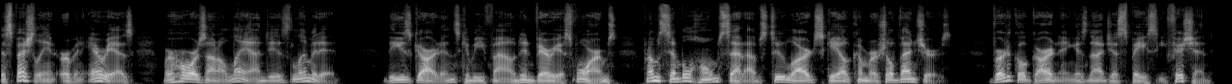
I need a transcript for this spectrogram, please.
especially in urban areas where horizontal land is limited. These gardens can be found in various forms, from simple home setups to large scale commercial ventures. Vertical gardening is not just space efficient,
